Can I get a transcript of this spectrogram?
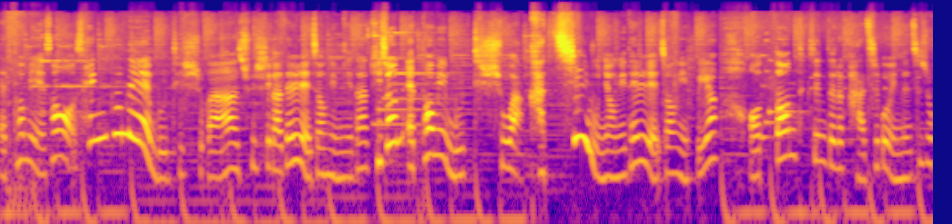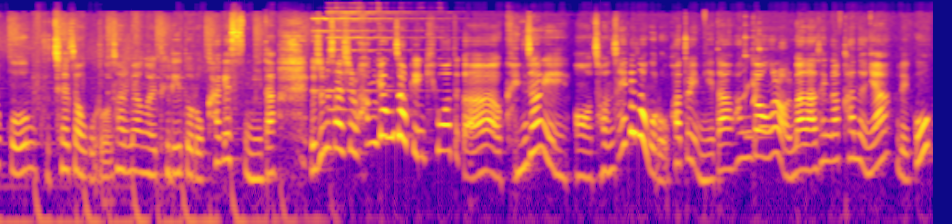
애터미에서 생분해 물티슈가 출시가 될 예정입니다. 기존 애터미 물티슈와 같이 운영이 될 예정이고요. 어떤 특징들을 가지고 있는지 조금 구체적으로 설명을 드리도록 하겠습니다. 요즘 사실 환경적인 키워드가 굉장히 어, 전 세계적으로 화두입니다. 환경을 얼마나 생각하느냐, 그리고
